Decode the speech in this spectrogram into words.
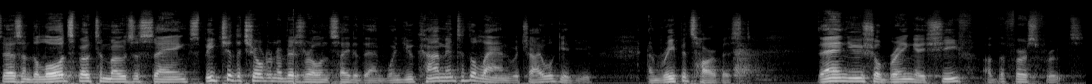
Says, And the Lord spoke to Moses, saying, Speak to the children of Israel and say to them, When you come into the land which I will give you, and reap its harvest, then you shall bring a sheaf of the firstfruits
